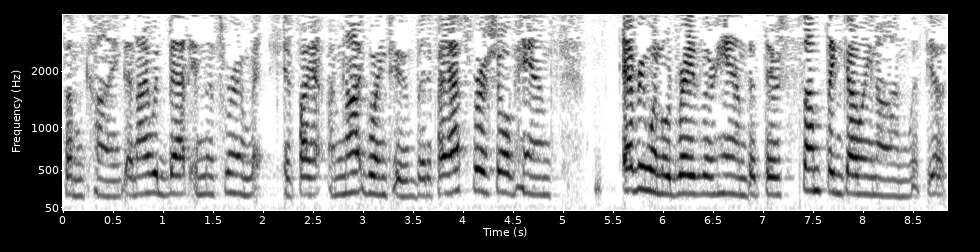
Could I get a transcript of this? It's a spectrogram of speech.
some kind, and I would bet in this room, if I I'm not going to, but if I ask for a show of hands, everyone would raise their hand that there's something going on with your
